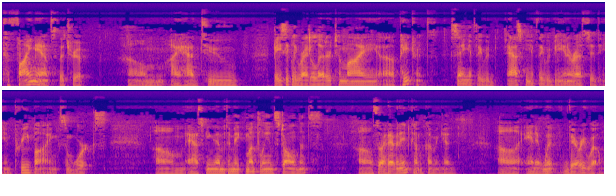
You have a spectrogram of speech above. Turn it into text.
to finance the trip, um, I had to basically write a letter to my uh, patrons saying if they would, asking if they would be interested in pre-buying some works, um, asking them to make monthly installments, uh, so I'd have an income coming in, uh, and it went very well.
